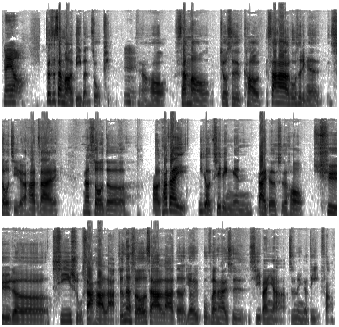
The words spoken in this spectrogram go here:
没有，这是三毛的第一本作品，嗯，然后。三毛就是靠《撒哈拉故事》里面收集了他在那时候的，呃，他在一九七零年代的时候去了西属撒哈拉，就是那时候撒哈拉的有一部分还是西班牙殖民的地方。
